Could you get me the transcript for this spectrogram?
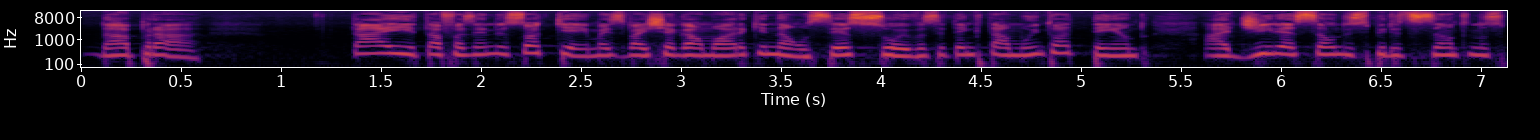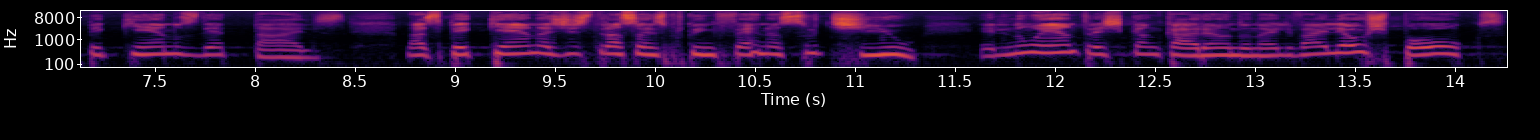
dá para. Tá aí, tá fazendo isso ok, mas vai chegar uma hora que não, cessou. E você tem que estar muito atento à direção do Espírito Santo nos pequenos detalhes, nas pequenas distrações, porque o inferno é sutil. Ele não entra escancarando, não, ele vai ali aos poucos.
